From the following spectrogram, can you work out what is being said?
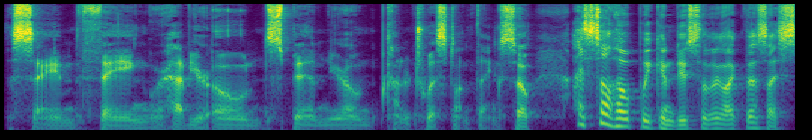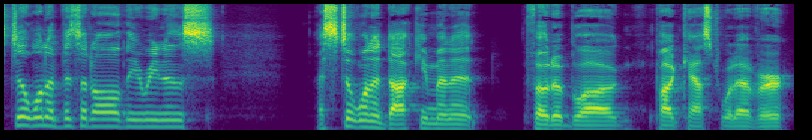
the same thing or have your own spin, your own kind of twist on things. So I still hope we can do something like this. I still want to visit all the arenas. I still want to document it, photo blog, podcast, whatever.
